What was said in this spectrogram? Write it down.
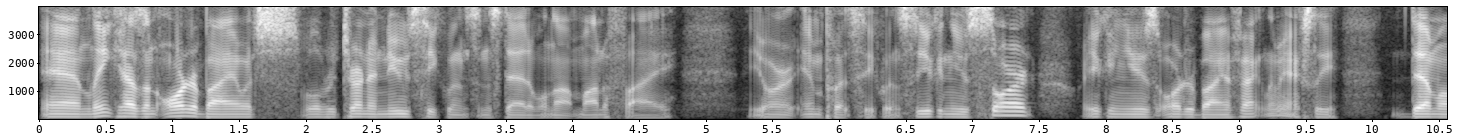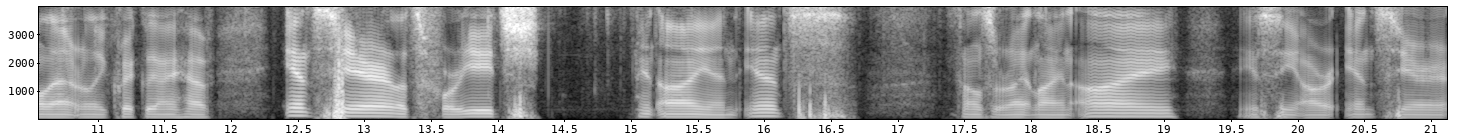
And LINQ has an order by, which will return a new sequence instead. It will not modify your input sequence. So you can use sort, or you can use order by. In fact, let me actually demo that really quickly. I have ints here. Let's for each in i and ints. Console write line i. You see our ints here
